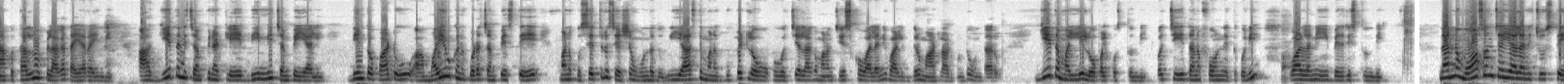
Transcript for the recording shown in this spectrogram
నాకు తలనొప్పిలాగా తయారైంది. ఆ గీతని చంపినట్లే దీన్ని చంపేయాలి. దీంతో పాటు ఆ మయూకను కూడా చంపేస్తే మనకు శత్రు శేషం ఉండదు. ఈ ఆస్తి మన గుప్పెట్లో ఒక వచ్చేలాగా మనం చేసుకోవాలని వాళ్ళిద్దరూ మాట్లాడుకుంటూ ఉంటారు. గీత మళ్ళీ లోపలికి వస్తుంది వచ్చి తన ఫోన్ ఎత్తుకుని వాళ్ళని బెదిరిస్తుంది. నన్ను మోసం చేయాలని చూస్తే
